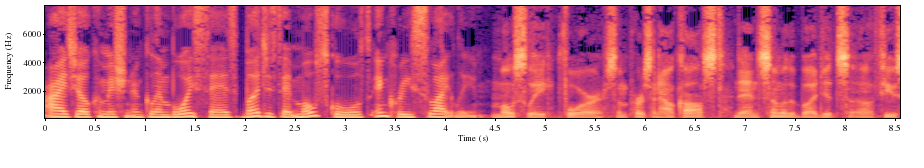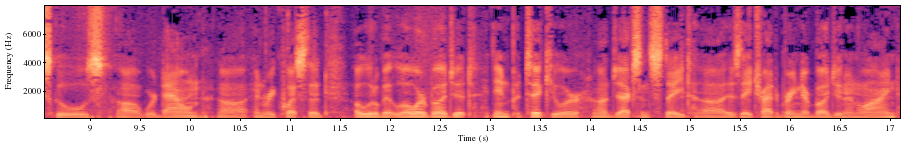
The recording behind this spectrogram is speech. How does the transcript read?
IHL Commissioner Glenn Boyce says budgets at most schools increased slightly. Mostly for some personnel costs. Then some of the budgets, a few schools uh, were down. Uh, uh, and requested a little bit lower budget. In particular, uh, Jackson State, uh, as they try to bring their budget in line.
